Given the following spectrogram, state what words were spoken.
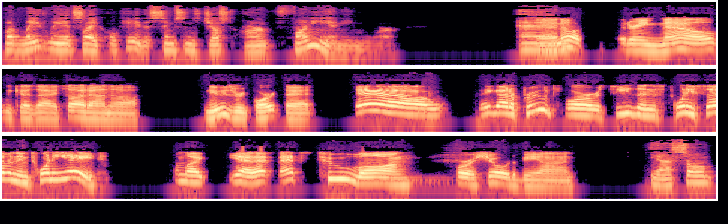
but lately it's like, okay, The Simpsons just aren't funny anymore. And yeah, I know, considering now, because I saw it on a news report that, yeah, they got approved for seasons 27 and 28. I'm like, yeah, that that's too long for a show to be on. Yeah, so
